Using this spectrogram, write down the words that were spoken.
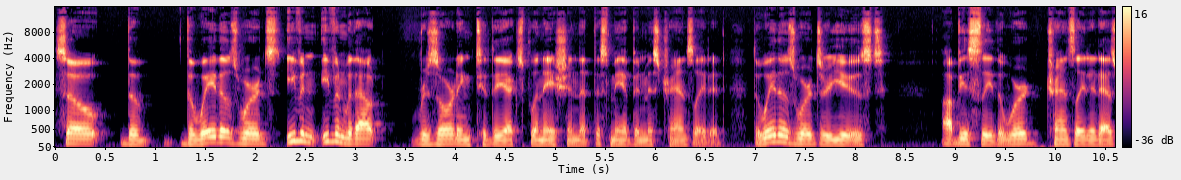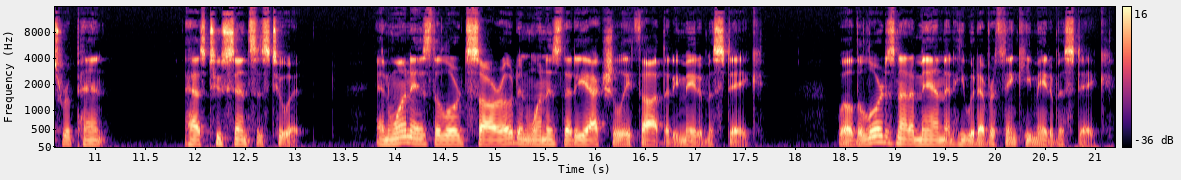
So the the way those words, even even without resorting to the explanation that this may have been mistranslated. The way those words are used, obviously, the word translated as repent has two senses to it. And one is the Lord sorrowed, and one is that he actually thought that he made a mistake. Well, the Lord is not a man that he would ever think he made a mistake.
